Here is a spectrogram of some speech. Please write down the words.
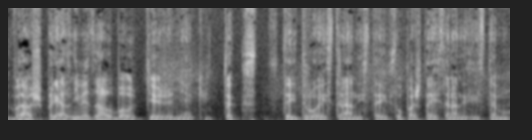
váš priaznivec, alebo tiež nejaký tak z tej druhej strany, z tej opačnej strany systému?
